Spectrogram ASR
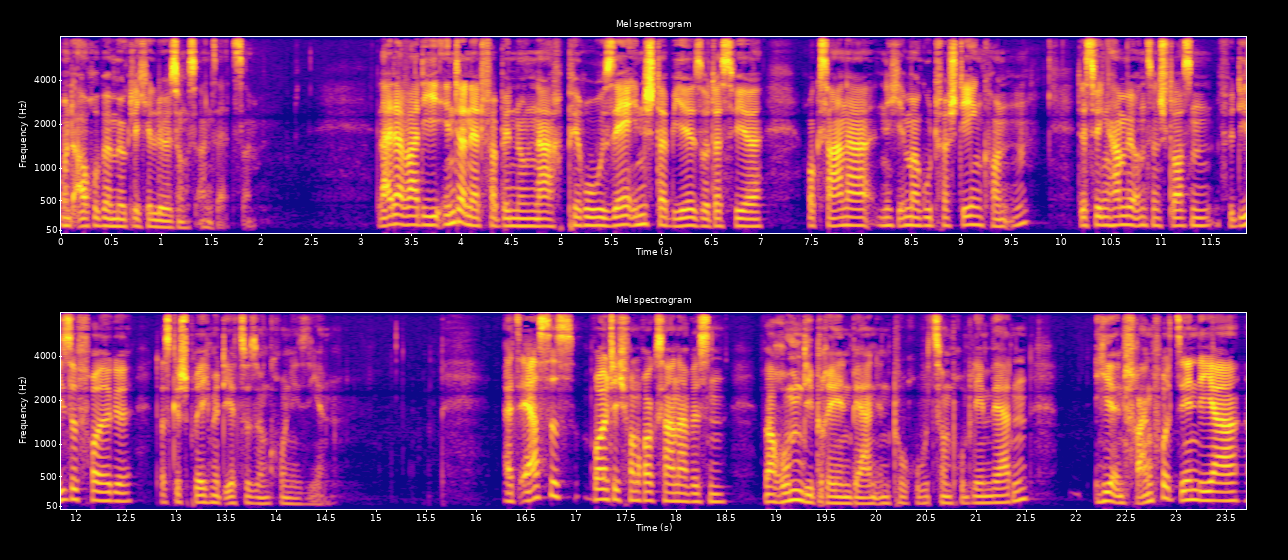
und auch über mögliche Lösungsansätze. Leider war die Internetverbindung nach Peru sehr instabil, sodass wir Roxana nicht immer gut verstehen konnten. Deswegen haben wir uns entschlossen, für diese Folge das Gespräch mit ihr zu synchronisieren. Als erstes wollte ich von Roxana wissen, warum die Brillenbären in Peru zum Problem werden. Hier in Frankfurt sehen die ja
